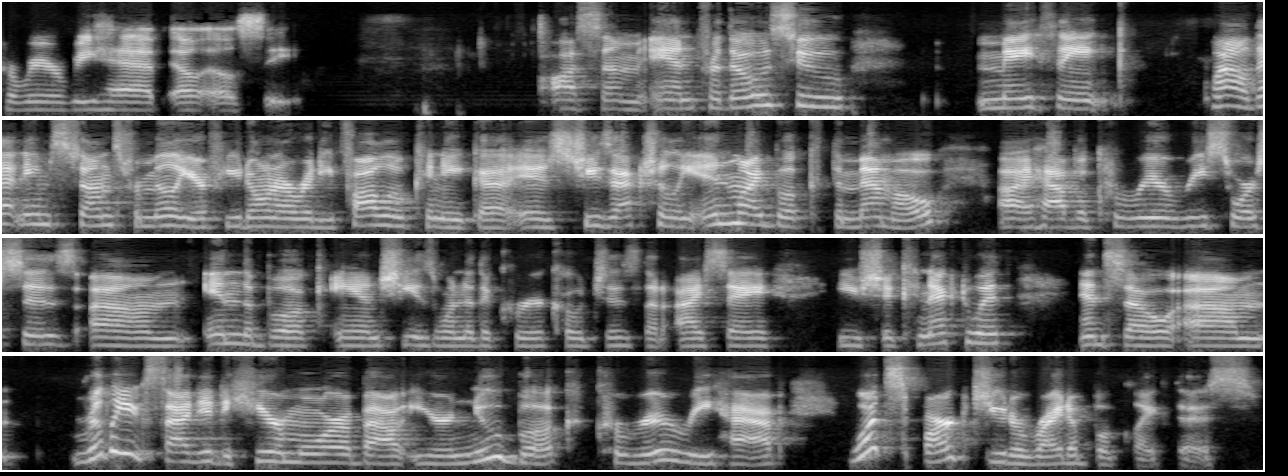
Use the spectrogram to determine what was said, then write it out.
Career Rehab LLC. Awesome. And for those who may think, wow, that name sounds familiar if you don't already follow Kanika, is she's actually in my book, The Memo. I have a career resources um, in the book, and she is one of the career coaches that I say you should connect with. And so um, really excited to hear more about your new book, Career Rehab. What sparked you to write a book like this?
